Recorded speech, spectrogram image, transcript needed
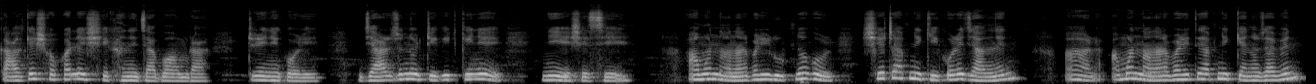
কালকে সকালে সেখানে যাব আমরা, ট্রেনে করে। যার জন্য টিকিট কিনে নিয়ে এসেছে। আমার নানার বাড়ি রূপনগর? সেটা আপনি কি করে জানলেন? আর আমার নানার বাড়িতে আপনি কেন যাবেন?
